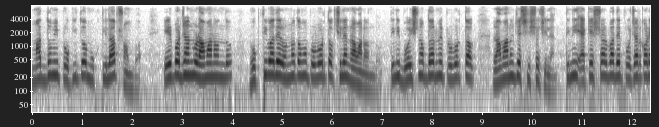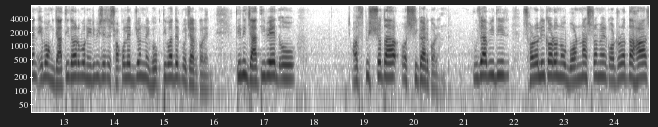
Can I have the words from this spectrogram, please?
মাধ্যমে প্রকৃত মুক্তিলাভ সম্ভব। এরপর জানব রামানন্দ। ভক্তিবাদের অন্যতম প্রবর্তক ছিলেন রামানন্দ। তিনি বৈষ্ণব ধর্মের প্রবর্তক রামানুজের শিষ্য ছিলেন। তিনি একেশ্বরবাদের প্রচার করেন এবং জাতি ধর্ম নির্বিশেষে সকলের জন্যই ভক্তিবাদের প্রচার করেন। তিনি জাতিভেদ ও অস্পৃশ্যতা অস্বীকার করেন। পূজাবিধির সরলীকরণ ও বর্ণাশ্রমের কঠোরতা হ্রাস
